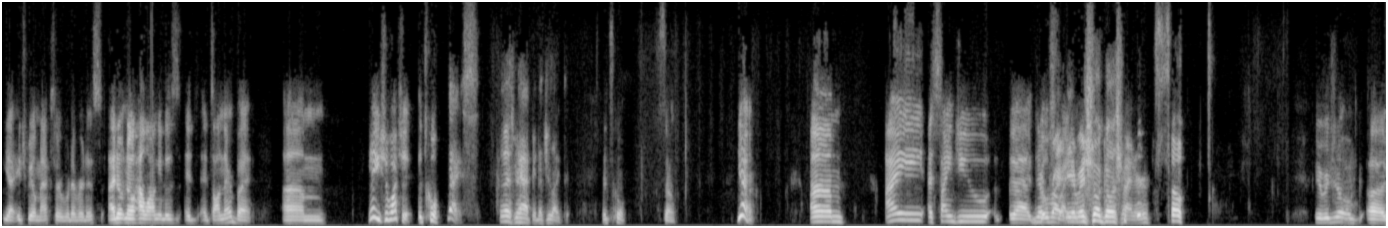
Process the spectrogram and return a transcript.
yeah hbo max or whatever it is. I don't know how long it is it, it's on there but um yeah you should watch it. It's cool. Nice. It makes me happy that you liked it. it's cool. So yeah. Um i assigned you uh The- Ghost right, Rider. the original Ghost Rider. so the original uh,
